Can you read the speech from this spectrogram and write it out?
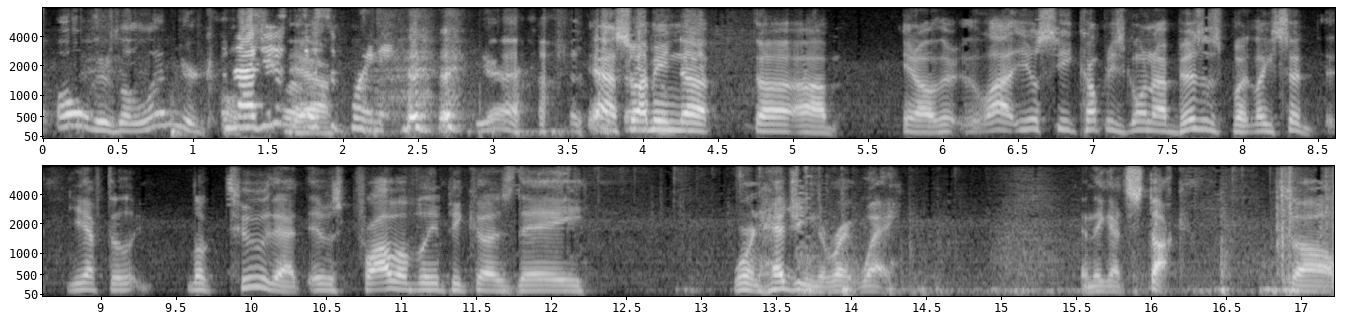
oh, there's a lender called That is Sprouts. disappointing. Yeah. yeah so i mean uh, the uh, you know there, a lot you'll see companies going out of business but like i said you have to look to that it was probably because they weren't hedging the right way and they got stuck so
